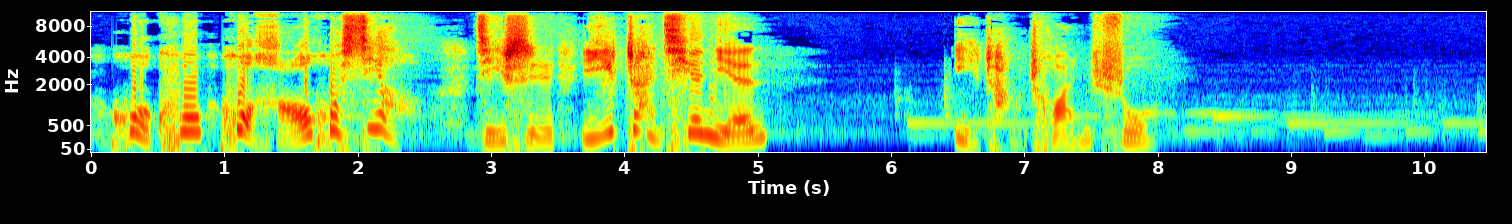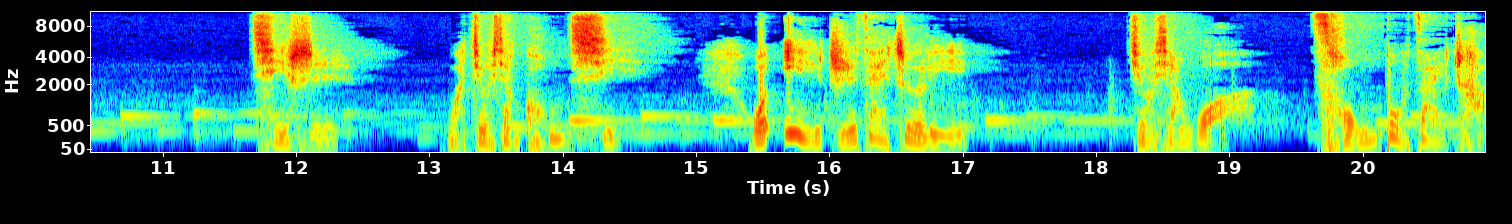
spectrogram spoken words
或哭或嚎或笑。即使一战千年，一场传说。其实，我就像空气，我一直在这里，就像我从不在场。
